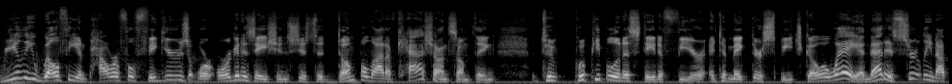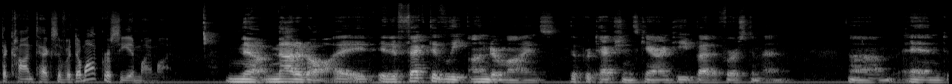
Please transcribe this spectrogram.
really wealthy and powerful figures or organizations just to dump a lot of cash on something to put people in a state of fear and to make their speech go away. And that is certainly not the context of a democracy in my mind No, not at all. It, it effectively undermines the protections guaranteed by the First Amendment. Um, and,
